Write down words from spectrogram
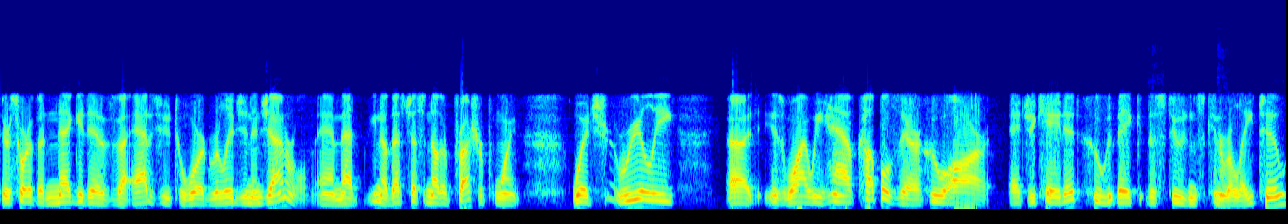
there's sort of a negative uh, attitude toward religion in general, and that you know that's just another pressure point, which really uh, is why we have couples there who are educated, who they the students can relate to,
